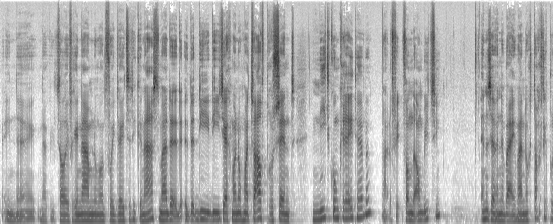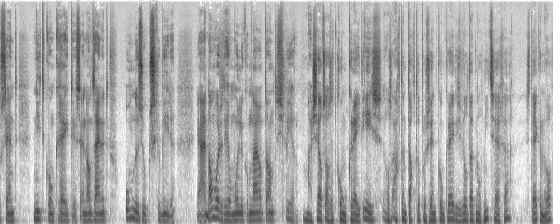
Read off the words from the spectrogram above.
in, eh, nou, ik zal even geen namen noemen, want voor je het weet zit ik ernaast. Maar de, de, de- die, die zeg maar nog maar 12% niet concreet hebben nou, de- van de ambitie. En er zijn er bij waar nog 80% niet concreet is. En dan zijn het onderzoeksgebieden. Ja, en dan wordt het heel moeilijk om daarop te anticiperen. Maar zelfs als het concreet is, als 88% concreet is, wil dat nog niet zeggen. Sterker nog,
